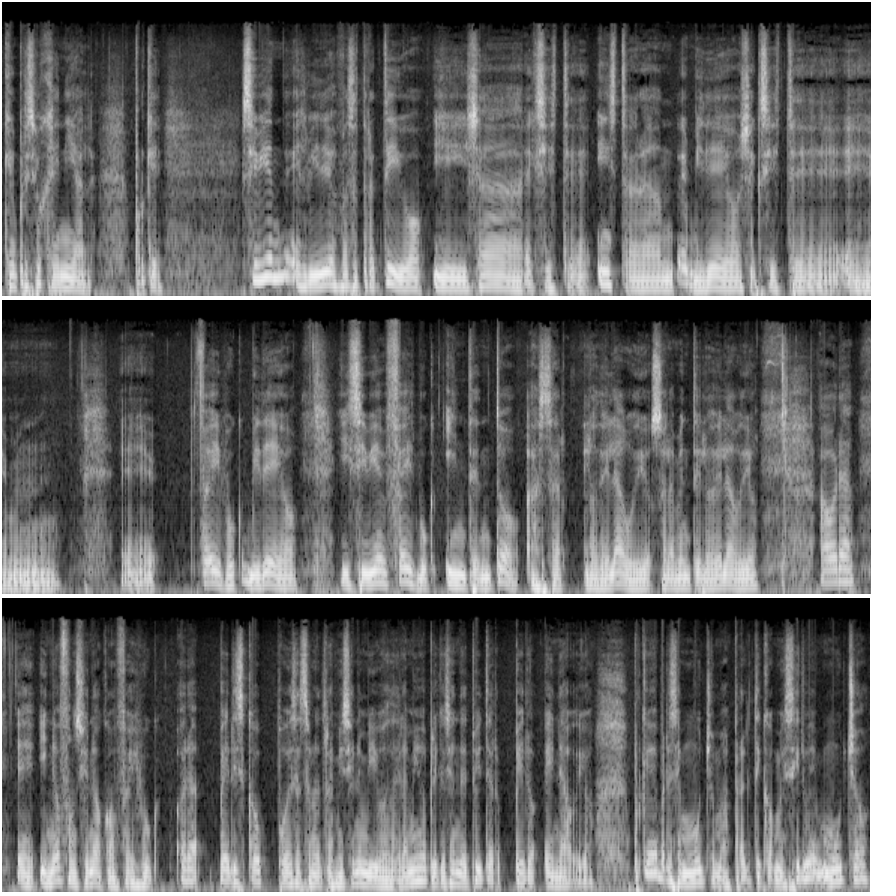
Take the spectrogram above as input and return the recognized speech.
que me pareció genial. Porque si bien el video es más atractivo y ya existe Instagram, video, ya existe... Em, eh, Facebook video y si bien Facebook intentó hacer lo del audio, solamente lo del audio, ahora, eh, y no funcionó con Facebook, ahora Periscope puedes hacer una transmisión en vivo de la misma aplicación de Twitter, pero en audio. Porque me parece mucho más práctico, me sirve mucho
